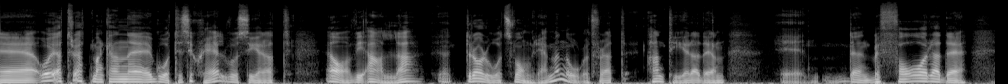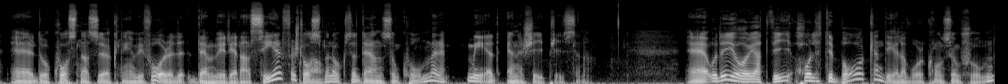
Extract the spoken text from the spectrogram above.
Eh, och jag tror att man kan eh, gå till sig själv och se att ja, vi alla eh, drar åt svångremmen något för att hantera den Eh, den befarade eh, då kostnadsökningen vi får, den vi redan ser förstås, ja. men också den som kommer med energipriserna. Eh, och det gör ju att vi håller tillbaka en del av vår konsumtion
